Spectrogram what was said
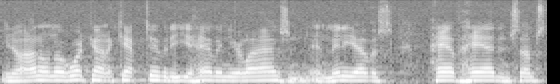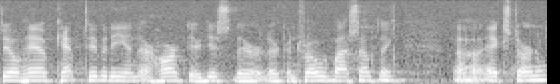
You know, I don't know what kind of captivity you have in your lives, and, and many of us have had, and some still have captivity in their heart. They're just they're they're controlled by something uh, external,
